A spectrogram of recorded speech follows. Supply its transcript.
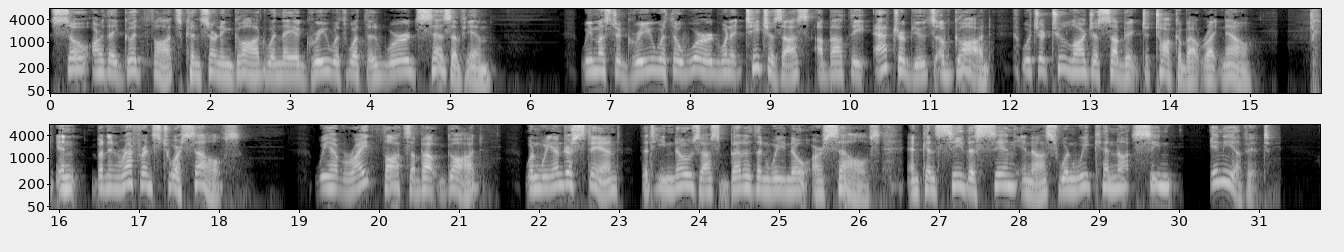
so are they good thoughts concerning God when they agree with what the Word says of Him we must agree with the Word when it teaches us about the attributes of God, which are too large a subject to talk about right now. In, but in reference to ourselves, we have right thoughts about God when we understand that He knows us better than we know ourselves and can see the sin in us when we cannot see any of it.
